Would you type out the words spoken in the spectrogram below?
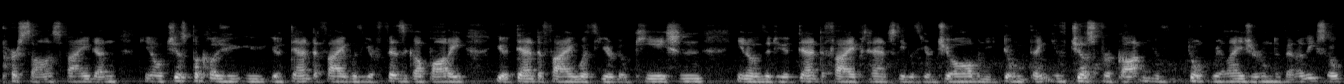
personified. And, you know, just because you, you, you identify with your physical body, you identify with your location, you know, that you identify potentially with your job and you don't think you've just forgotten, you don't realize your own divinity. So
